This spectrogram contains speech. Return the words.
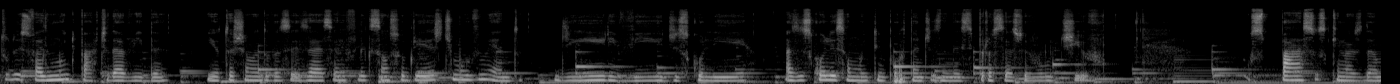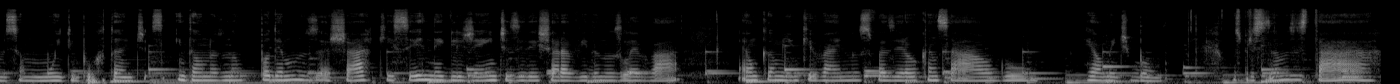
Tudo isso faz muito parte da vida. E eu estou chamando vocês a essa reflexão sobre este movimento de ir e vir, de escolher. As escolhas são muito importantes nesse processo evolutivo os passos que nós damos são muito importantes. Então nós não podemos achar que ser negligentes e deixar a vida nos levar é um caminho que vai nos fazer alcançar algo realmente bom. Nós precisamos estar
